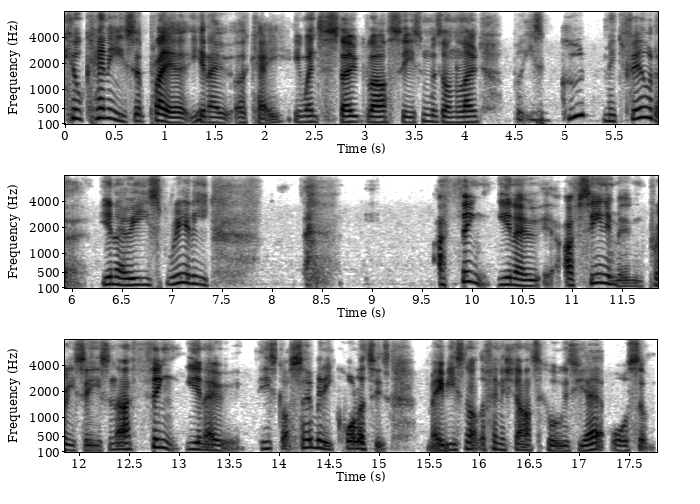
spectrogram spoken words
Kilkenny's a player, you know, okay, he went to Stoke last season, was on loan, but he's a good midfielder. You know, he's really. I think, you know, I've seen him in pre season. I think, you know, he's got so many qualities. Maybe he's not the finished articles yet, or some,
